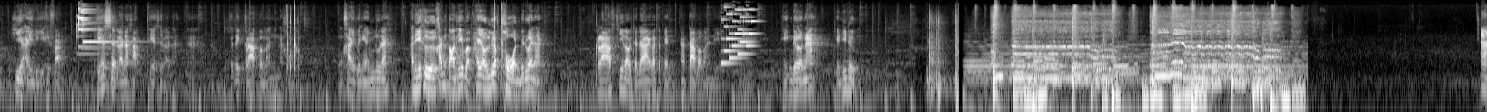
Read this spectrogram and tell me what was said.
ำ Hear ID ให้ฟัง เทสเสร็จแล้วนะครับ เทสเสร็จแล้วนะ จะได้กราฟประมาณนี้นะของเราของใครเป็นไงไม่รู้นะ อันนี้คือขั้นตอนที่แบบให้เราเลือกโทนไปด้วยนะ กราฟที่เราจะได้ก็จะเป็นหน้าตาประมาณนี้ เพลงเดิมนะ เพลงที่หนึ่งอะ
